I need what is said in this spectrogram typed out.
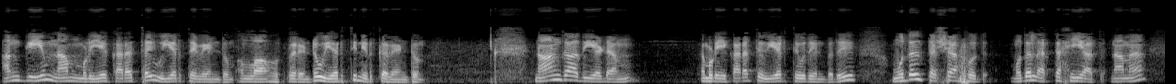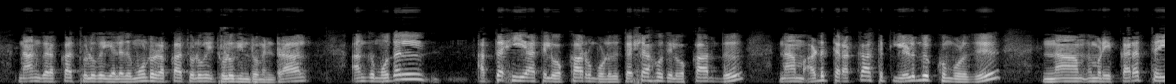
அங்கேயும் நாம் நம்முடைய கரத்தை உயர்த்த வேண்டும். அல்லாஹ் அக்பர் என்று உயர்த்தி நிற்க வேண்டும். நான்காவது இடம் நம்முடைய கரத்தை உயர்த்துவது என்பது முதல் தஷஹுத் முதல் அத்தஹியாத். நாம நான்கு ரக்கா தொழுகை அல்லது மூன்று ரக்கா தொழுகை தொழுகின்றோம் என்றால் அங்கு முதல் அத்தஹியாத்தில் உட்காரும் பொழுது தஷாஹுதில் உட்கார்ந்து நாம் அடுத்த ரக்காத்துக்கு எழுந்துக்கும் பொழுது நாம் நம்முடைய கரத்தை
